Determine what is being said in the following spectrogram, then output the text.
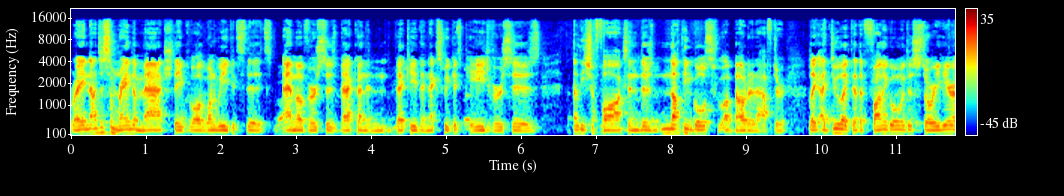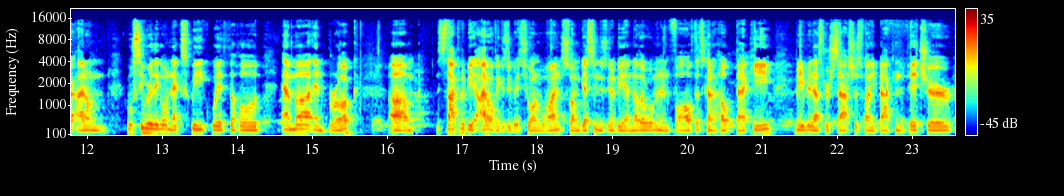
right? Not just some random match. They well one week it's it's Emma versus Becca and then Becky. The next week it's Paige versus Alicia Fox, and there's nothing goes about it after. Like I do like that they're finally going with this story here. I don't. We'll see where they go next week with the whole Emma and Brooke. Um, it's not going to be. I don't think it's going to be a two on one. So I'm guessing there's going to be another woman involved that's going to help Becky. Maybe that's where Sasha's finally back in the picture.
